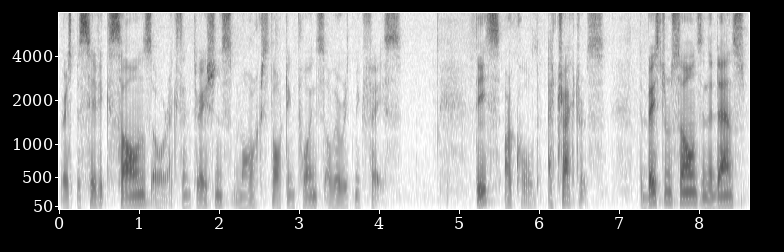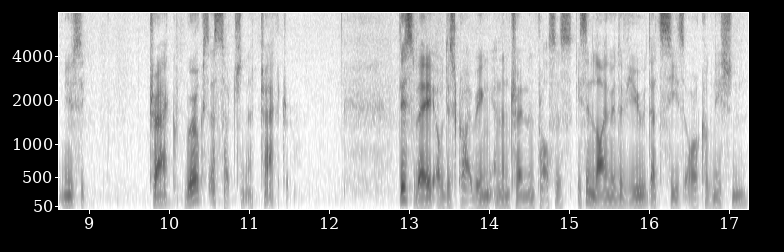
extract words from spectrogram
where specific sounds or accentuations mark starting points of a rhythmic phase. These are called attractors. The bass drum sounds in the dance music track works as such an attractor. This way of describing an entrainment process is in line with the view that sees our cognition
